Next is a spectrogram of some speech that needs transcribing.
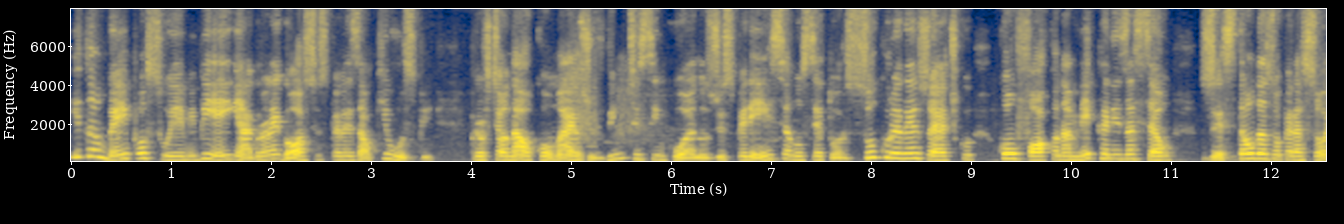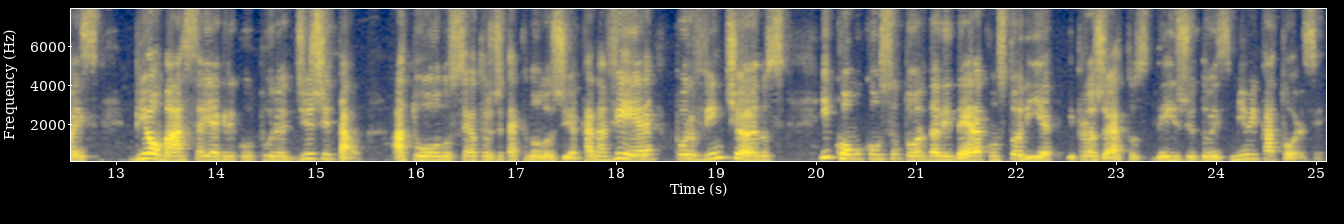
e também possui MBA em Agronegócios pela Exalc USP profissional com mais de 25 anos de experiência no setor sucroenergético, com foco na mecanização, gestão das operações, biomassa e agricultura digital. Atuou no Centro de Tecnologia Canavieira por 20 anos e como consultor da Lidera Consultoria e Projetos desde 2014.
